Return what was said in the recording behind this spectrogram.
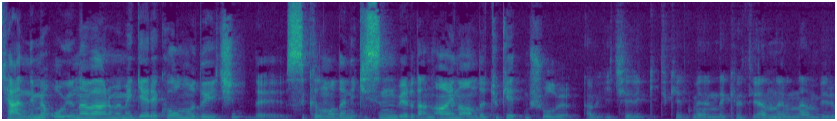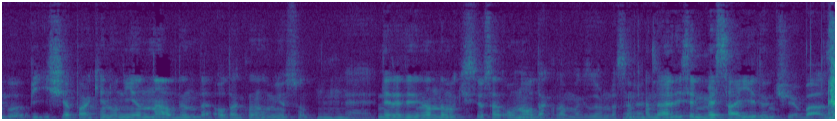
kendimi oyuna vermeme gerek olmadığı için e, sıkılmadan ikisini birden aynı anda tüketmiş oluyorum. Abi içerik tüketmenin de kötü yanlarından biri bu. Bir iş yaparken onun yanına aldığında odaklanamıyorsun. Hı hı. Ee, ne dediğini anlamak istiyorsan ona odaklanmak zorundasın. Evet. Yani neredeyse mesaiye dönüşüyor bazen.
